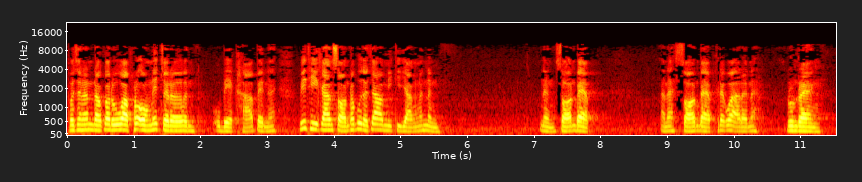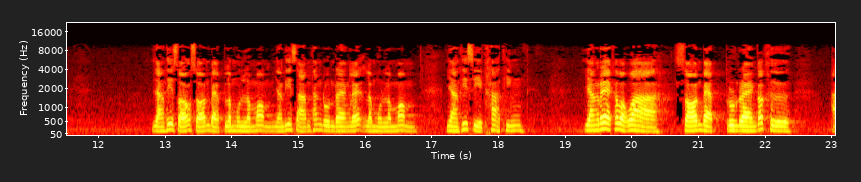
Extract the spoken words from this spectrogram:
เพราะฉะนั้นเราก็รู้ว่าพระองค์นี้เจริญอุเบกขาเป็นนะวิธีการสอนพระพุทธเจ้ามีกี่อย่างนั้นหนึ่งหนึ่งสอนแบบอันนะสอนแบบเรียกว่าอะไรนะรุนแรง อย่างที่สองสอนแบบละมุนละม่อม อย่างที่สามทั้งรุนแรงและละมุนละม่อม อย่างที่สี่ฆ่าทิ้ง อย่างแรกเขาบอกว่าสอนแบบรุนแรงก็คือ อ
